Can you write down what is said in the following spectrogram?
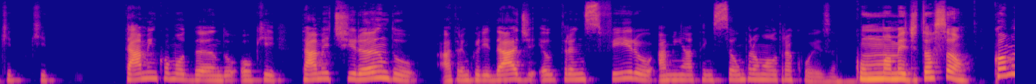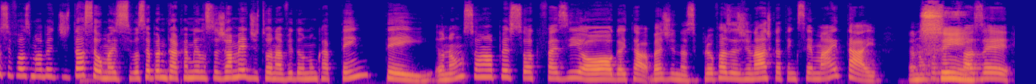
que, que tá me incomodando ou que tá me tirando a tranquilidade, eu transfiro a minha atenção para uma outra coisa. Com uma meditação. Como se fosse uma meditação, mas se você perguntar, Camila, você já meditou na vida? Eu nunca tentei. Eu não sou uma pessoa que faz yoga e tal. Imagina, se para eu fazer ginástica tem que ser Muay Thai. Eu não consigo Sim. fazer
